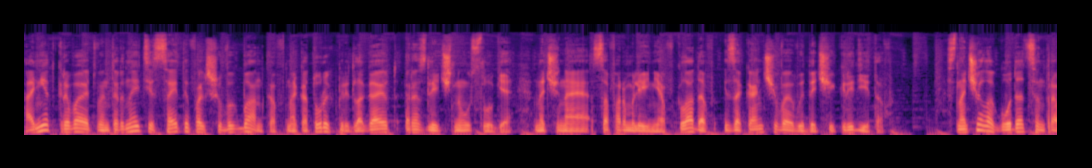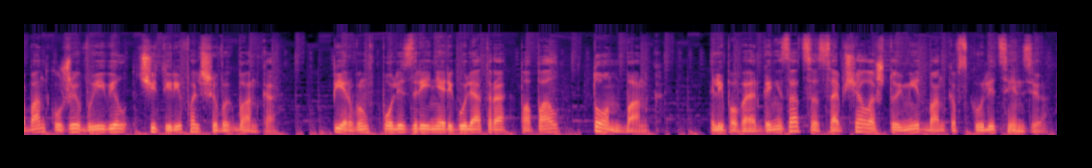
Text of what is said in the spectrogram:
Они открывают в интернете сайты фальшивых банков, на которых предлагают различные услуги, начиная с оформления вкладов и заканчивая выдачей кредитов. С начала года Центробанк уже выявил 4 фальшивых банка. Первым в поле зрения регулятора попал Тонбанк. Липовая организация сообщала, что имеет банковскую лицензию –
